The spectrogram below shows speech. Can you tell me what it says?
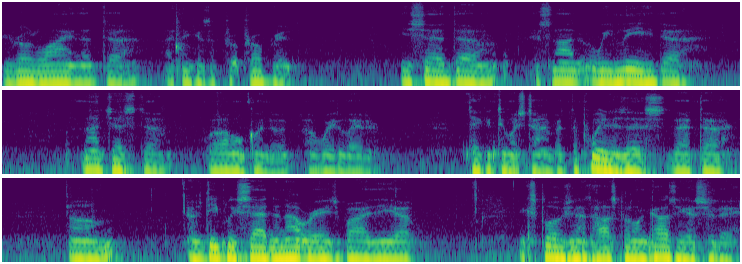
he wrote a line that uh, I think is appropriate. He said, uh, it's not, we lead, uh, not just, well, I won't go into it, I'll wait later. taking too much time, but the point is this that um, I was deeply saddened and outraged by the explosion at the hospital in Gaza yesterday.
